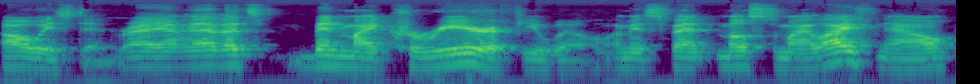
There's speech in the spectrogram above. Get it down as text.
Always did, right? I mean, that's been my career, if you will. I mean, I spent most of my life now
